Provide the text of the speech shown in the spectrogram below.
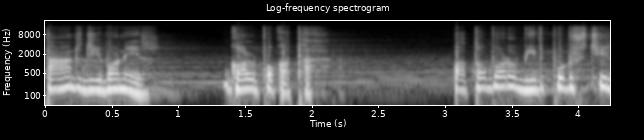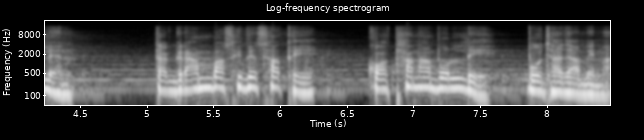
তার জীবনের গল্প কথা কত বড় বীরপুরুষ ছিলেন, তা গ্রামবাসীদের সাথে কথা না বললে বোঝা যাবে না।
